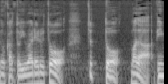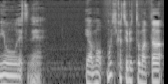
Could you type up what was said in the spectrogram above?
のかと言われると、ちょっとまだ微妙ですね。いや、もう、もしかするとまた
